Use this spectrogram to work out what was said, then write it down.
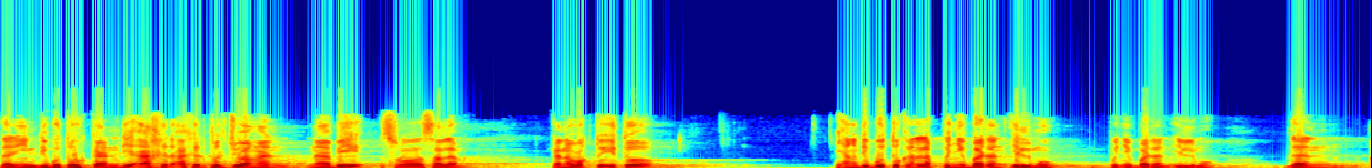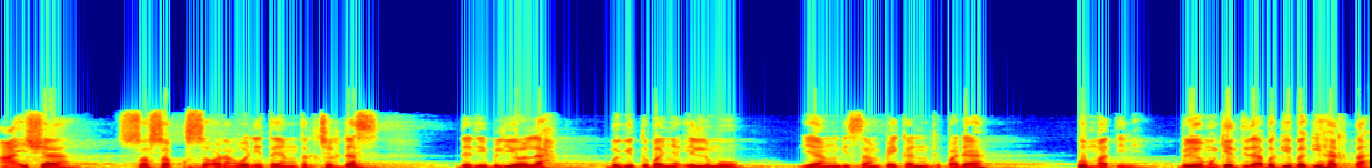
Dan ini dibutuhkan di akhir-akhir perjuangan Nabi sallallahu alaihi wasallam. Karena waktu itu yang dibutuhkan adalah penyebaran ilmu, penyebaran ilmu. Dan Aisyah sosok seorang wanita yang tercerdas dari beliaulah begitu banyak ilmu yang disampaikan kepada umat ini. Beliau mungkin tidak bagi-bagi harta,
